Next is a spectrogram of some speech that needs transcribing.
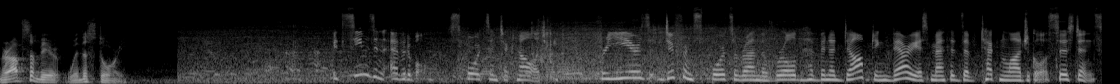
Merav Savir with the story. It seems inevitable, sports and technology. For years, different sports around the world have been adopting various methods of technological assistance,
